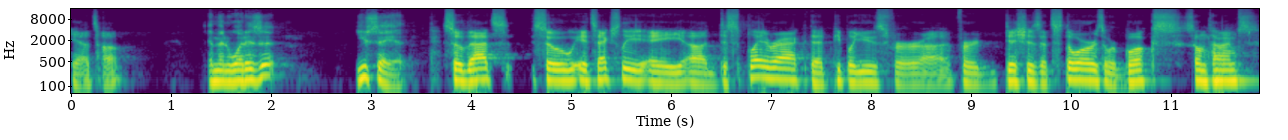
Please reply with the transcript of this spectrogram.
Yeah, it's up. and then what is it you say it So that's so it's actually a uh, display rack that people use for uh, for dishes at stores or books sometimes.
